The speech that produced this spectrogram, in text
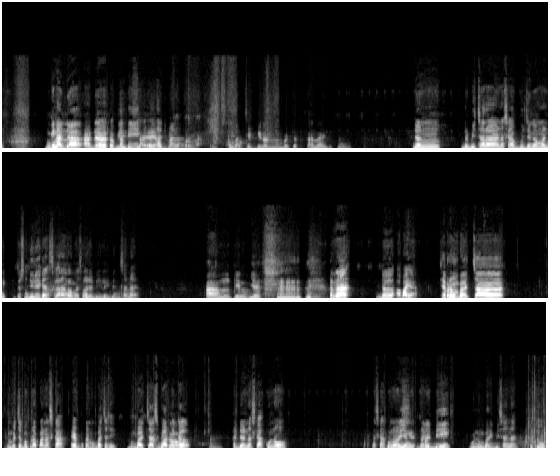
Mungkin Bukan ada. ada tapi, Tapi saya yang di mana. tidak pernah membaca. kepikiran membaca ke sana gitu. Dan berbicara naskah Bujangga Manik itu sendiri kan sekarang kalau nggak salah ada di Leiden sana. Ya ah mungkin yes. Karena da- apa ya saya pernah membaca membaca beberapa naskah. Eh bukan membaca sih. Membaca sebuah Artikel. artikel. Hmm. ada naskah kuno. Naskah kuno yang berada di Gunung Baribisana. Itu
